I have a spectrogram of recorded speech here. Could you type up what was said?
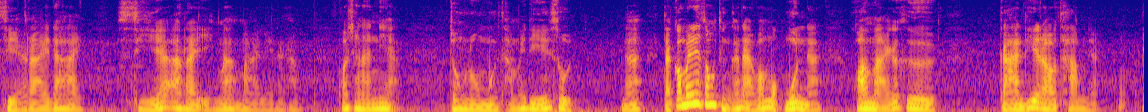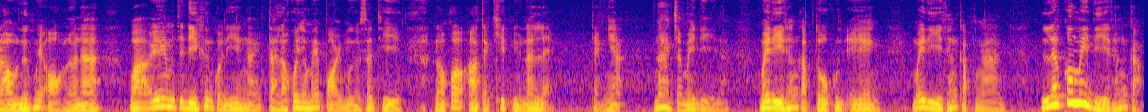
เสียรายได้ เสียอะไรอีกมากมายเลยนะครับ เพราะฉะนั้นเนี่ยจงลงมือทำให้ดีที่สุดนะแต่ก็ไม่ได้ต้องถึงขนาดว่าหมกมุ่นนะความหมายก็คือการที่เราทำเนี่ย เรานึกไม่ออกแล้วนะ ว่าเอ๊ะมันจะดีขึ้นกว่านี้ยังไง แต่เราก็ยังไม่ปล่อยมือสักที เราก็เอาแต่คิดอยู่นั่นแหละ อย่างเงี้ยน่าจะไม่ดีนะ ไม่ดีทั้งกับตัวคุณเอง ไม่ดีทั้งกับงาน แล้วก็ไม่ดีทั้งกับ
